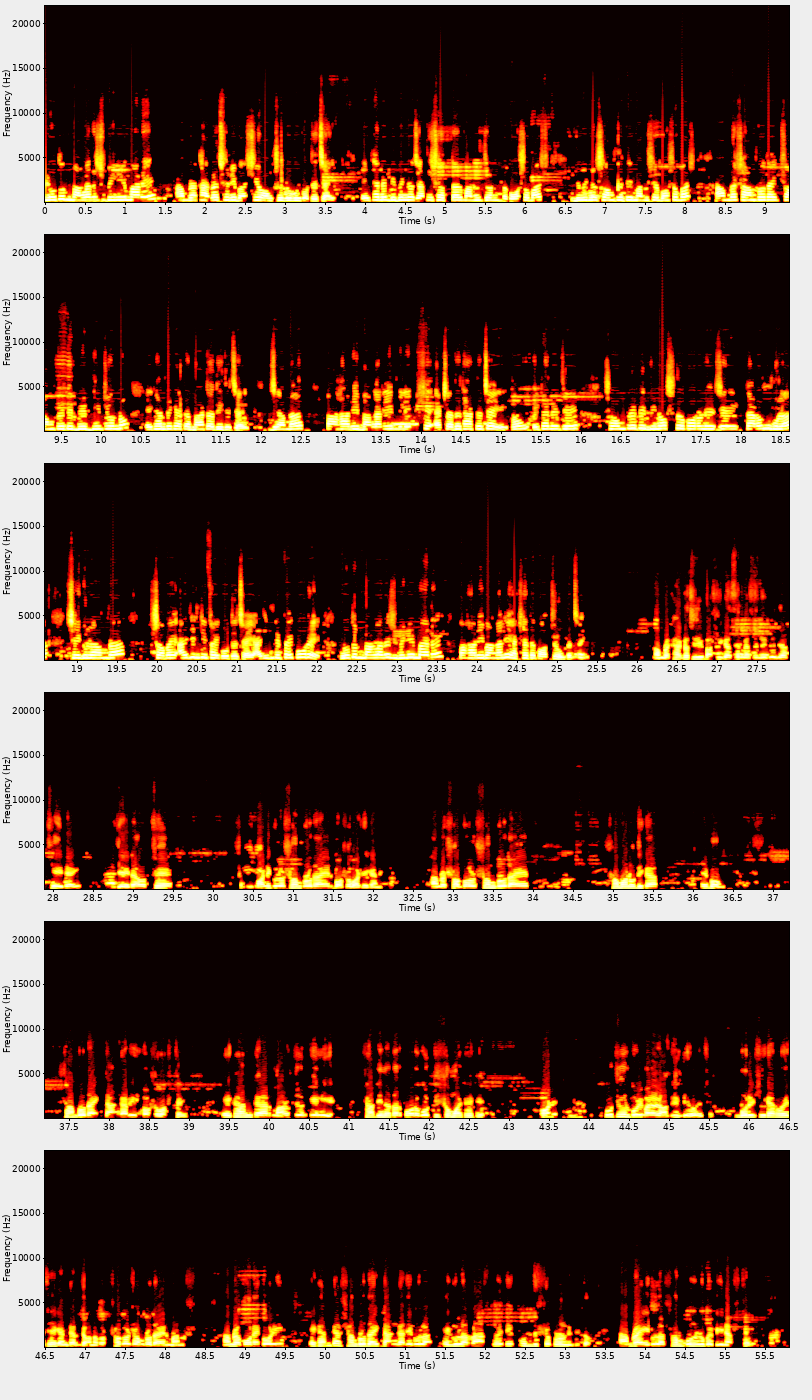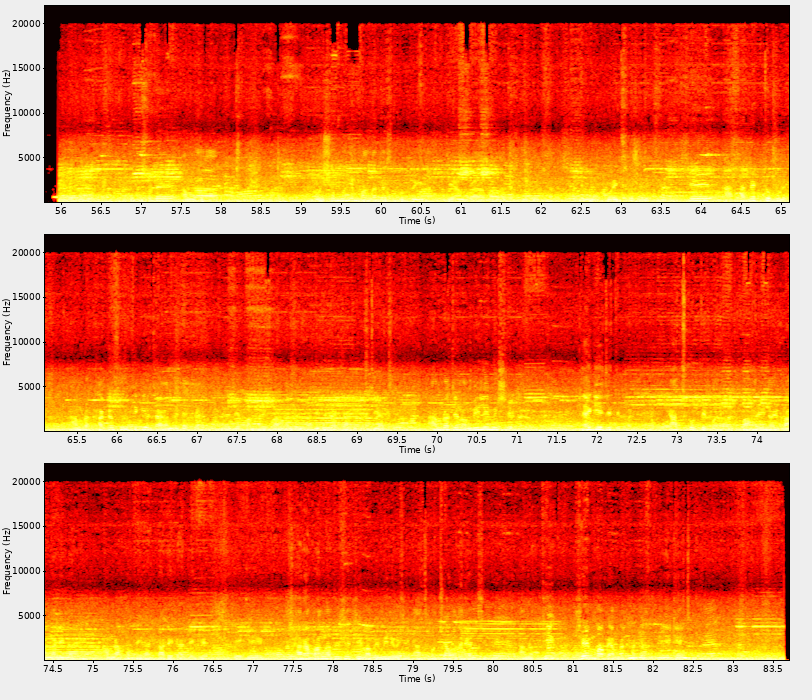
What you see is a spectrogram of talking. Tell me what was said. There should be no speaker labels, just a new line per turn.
নতুন বাংলাদেশ বিনির্মাণে আমরা খাগড়াছড়িবাসীও অংশগ্রহণ করতে চাই। এখানে বিভিন্ন জাতিসত্তার মানুষজন বসবাস, বিভিন্ন সম্প্রীতির মানুষের বসবাস। আমরা সাম্প্রদায়িক সম্প্রীতি বৃদ্ধির জন্য এখান থেকে একটা বার্তা দিতে চাই যে আমরা পাহাড়ি বাঙালি মিলেমিশে একসাথে থাকতে চাই এবং এখানে যে সম্প্রীতি বিনষ্টকরণের যে কারণগুলা, সেগুলো আমরা সবাই আইডেন্টিফাই করতে চাই। আইডেন্টিফাই করে নতুন বাংলাদেশ বিনির্মাণে পাহাড়ি বাঙালি একসাথে পথ চলতে চাই।
আমরা খাগড়াছড়িবাসীর কাছে মেসেজ দিতে যাচ্ছি এটাই, যে এটা হচ্ছে অনেকগুলো সম্প্রদায়ের বসবাস এখানে। আমরা সকল সম্প্রদায়ের সমান অধিকার এবং সাম্প্রদায়িক দাঙ্গারই বসবাস চাই। এখানকার মানুষজনকে নিয়ে স্বাধীনতার পরবর্তী সময় থেকে অনেক প্রচুর পরিমাণে রাজনীতি হয়েছে বলি শিকার হয়েছে এখানকার জনগণ, সকল সম্প্রদায়ের মানুষ। আমরা মনে করি এখানকার সাম্প্রদায়িক দাঙ্গা যেগুলা এগুলা রাজনৈতিক উদ্দেশ্য প্রণোদিত। আমরা এগুলা সম্পূর্ণরূপে বিনাশ চাই।
বৈষম্যহীন বাংলাদেশ করতে যে আমরা বাংলাদেশ করেছি, সে আশা ব্যক্ত করে আমরা খাগড়াছড়ি থেকে জানান দিতে চাই। এখানে যে পাহাড়ি বাংলাদেশ, বিভিন্ন জাতিগোষ্ঠী আছে। আমরা যেন মিলেমিশে এগিয়ে যেতে পারি, কাজ করতে পারি। পাহাড়ি নয়, বাঙালি নয়। আমরা হাতে হাত, কাঁধে রেখে একে সারা বাংলাদেশে যেভাবে মিলেমিশে কাজ করছে আমাদের এনসিপি, আমরা ঠিক সেমভাবে আমরা খাগড়াছড়ি এগিয়ে যাই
